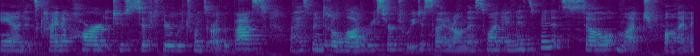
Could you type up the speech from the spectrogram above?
and it's kind of hard to sift through which ones are the best. My husband did a lot of research, we decided on this one, and it's been so much fun.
